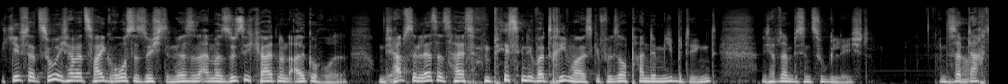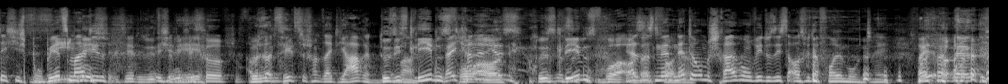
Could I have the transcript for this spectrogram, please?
ich gebe es dazu, ich habe ja zwei große Süchte. Ne? Das sind einmal Süßigkeiten und Alkohol. Und ich habe es in letzter Zeit ein bisschen übertrieben, habe ich das Gefühl, das ist auch pandemiebedingt. Und ich habe da ein bisschen zugelegt. Und deshalb dachte ich, ich probiere jetzt mal Ich diese. sehe, du ich- ich- so, Aber das erzählst du schon seit Jahren. du siehst immer. lebensfroh Ich ja- aus. Du siehst lebensfroh aus. Ja, es als ist eine vorher. nette Umschreibung, wie du siehst aus wie der Vollmond. Weil, äh, ich,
